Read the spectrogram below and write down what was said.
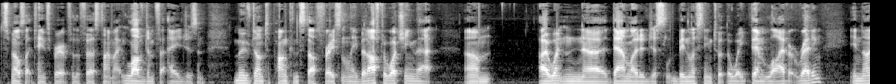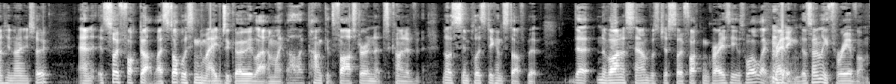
"Smells Like Teen Spirit" for the first time, I loved them for ages, and moved on to punk and stuff recently. But after watching that, um, I went and uh, downloaded, just been listening to it the week them live at Reading in 1992, and it's so fucked up. I stopped listening to them ages ago. Like I'm like, oh, like punk, it's faster and it's kind of not as simplistic and stuff. But that Nirvana sound was just so fucking crazy as well. Like Reading, there's only three of them.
